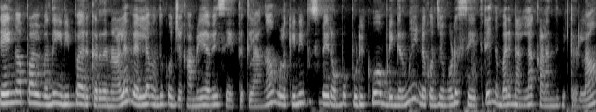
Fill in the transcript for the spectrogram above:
தேங்காய் பால் வந்து இனிப்பாக இருக்கிறதுனால வெள்ளை வந்து கொஞ்சம் கம்மியாகவே சேர்த்துக்கலாங்க. உங்களுக்கு இனிப்பு சுவை ரொம்ப பிடிக்கும் அப்படிங்கிறவங்க இன்னும் கொஞ்சம் கூட சேர்த்துட்டு இந்த மாதிரி நல்லா கலந்து விட்டுடலாம்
